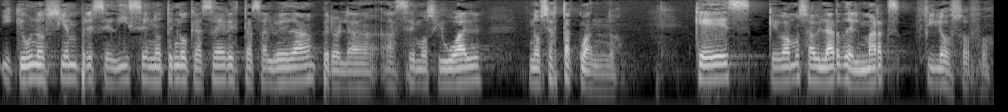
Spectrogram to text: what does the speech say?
y que uno siempre se dice, no tengo que hacer esta salvedad, pero la hacemos igual, no sé hasta cuándo, que es que vamos a hablar del Marx filósofo.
